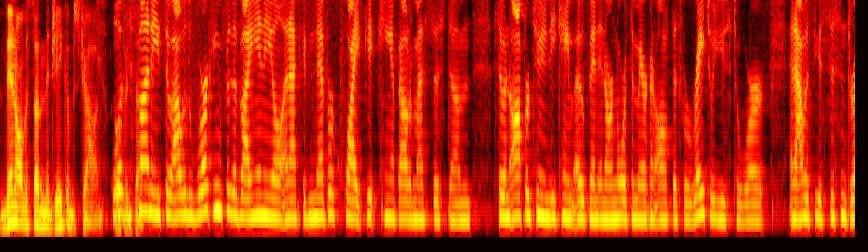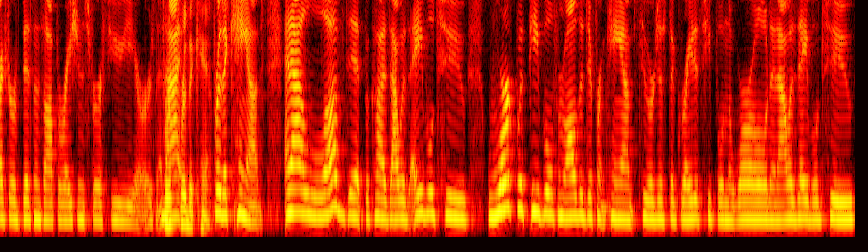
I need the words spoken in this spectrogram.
then all of a sudden the Jacobs job Well, opens it's up. funny. So I was working for the biennial and I could never quite get camp out of my system. So an opportunity came open in our North American office where Rachel used to work, and I was the assistant director of business operations for a few years. And For- I, for the camps. For the camps, and I loved it because I was able to work with people from all the different camps who are just the greatest people in the world, and I was able to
